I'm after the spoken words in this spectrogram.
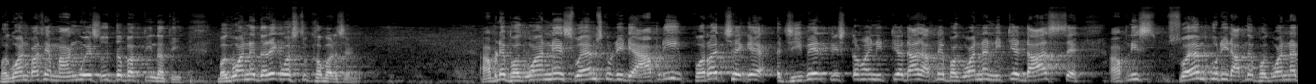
ભગવાન પાસે માંગવું એ શુદ્ધ ભક્તિ નથી. ભગવાનને દરેક વસ્તુ ખબર છે. આપણે ભગવાનને સ્વયં સ્કૃતિ આપણી ફરજ છે કે જીવે કૃષ્ણમય નિત્ય દાસ, આપણે ભગવાનના નિત્ય દાસ છે. આપણી સ્વયં કુરી આપણે ભગવાનના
